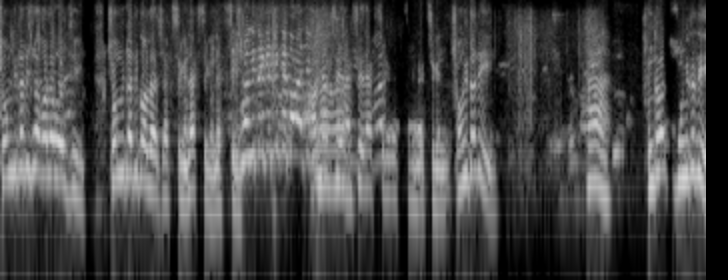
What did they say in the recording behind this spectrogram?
সঙ্গীতাদি কথা বলছি, সঙ্গীতাদি কল আছে এক সেকেন্ড এক সেকেন্ড এক সেকেন্ড সঙ্গীতাকে থেকে বল আমি এক সেকেন্ড এক সেকেন্ড এক সেকেন্ড এক সেকেন্ড এক সেকেন্ড সঙ্গীতাদি হ্যাঁ। শুনতে পাচ্ছ সঙ্গীতাদি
